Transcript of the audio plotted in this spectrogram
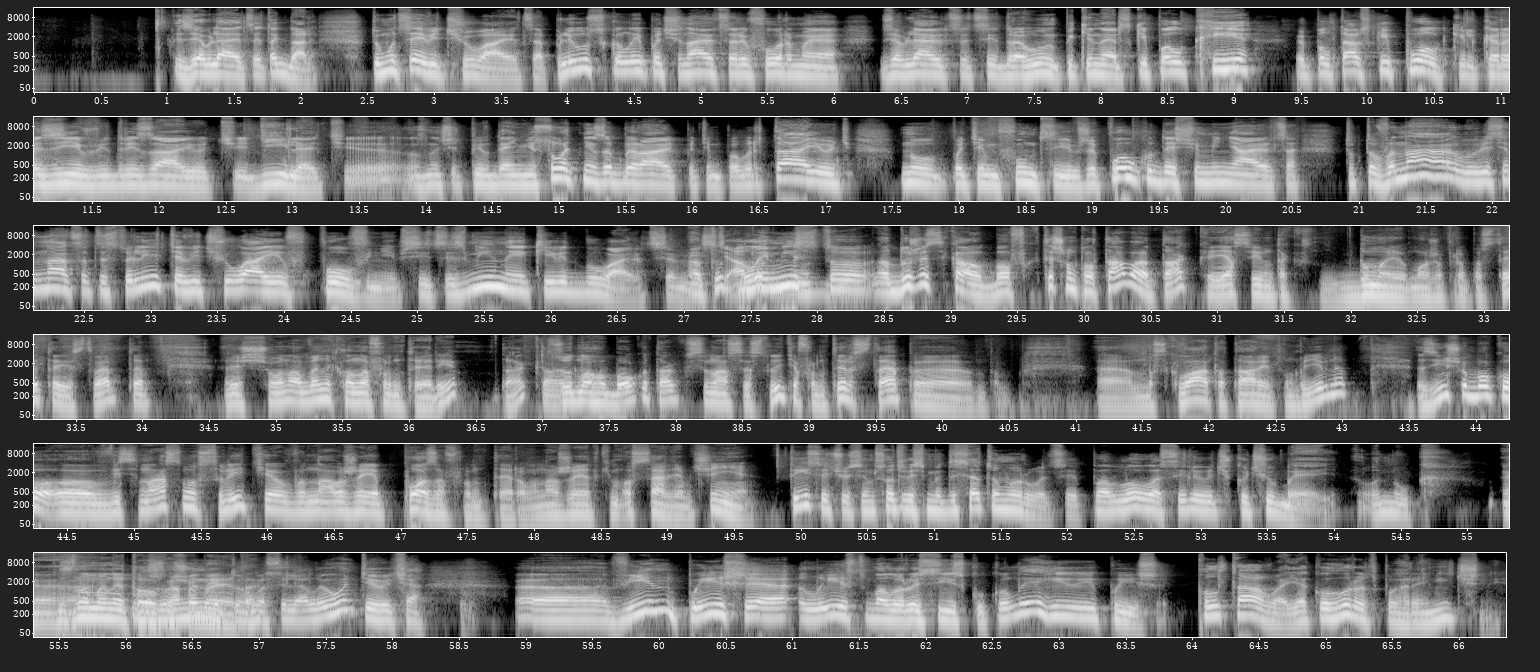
З'являється і так далі. Тому це відчувається. Плюс, коли починаються реформи, з'являються ці драгун, пікінерські полки. Полтавський полк кілька разів відрізають, ділять, е, значить, південні сотні забирають, потім повертають. Ну, потім функції вже полку дещо міняються. Тобто вона в 18 століття відчуває вповні всі ці зміни, які відбуваються в А місті. тут Але місто дуже цікаво, бо фактично Полтава, так, я своїм так думаю, можу припустити і ствердити, е, що вона виникла на фронтирі. Так? Так. З одного боку, так, в 17 століття фронтир, степ, е, там, е, Москва, татари і тому подібне. З іншого боку, в 18 столітті вона вже є поза фронтиром, вона вже є таким осердям, чи ні? В 1780 році Павло Васильович Кочубей, онук Знаменитого Кочубея, знаменитого так? Василя Леонтьєвича, е, він пише лист в малоросійську колегію і пише: Полтава як город пограничний.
